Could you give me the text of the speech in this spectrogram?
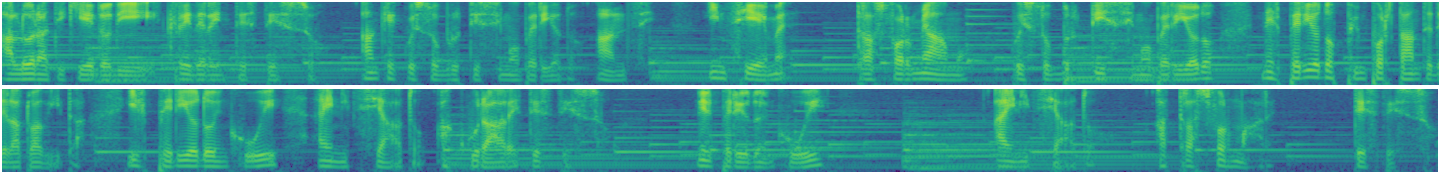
Allora ti chiedo di credere in te stesso, anche in questo bruttissimo periodo, anzi, insieme trasformiamo questo bruttissimo periodo nel periodo più importante della tua vita, il periodo in cui hai iniziato a curare te stesso nel periodo in cui hai iniziato a trasformare te stesso.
